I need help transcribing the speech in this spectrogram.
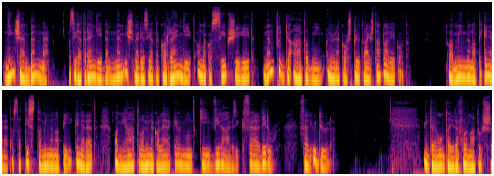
nincsen benne az élet rendjében, nem ismeri az életnek a rendjét, annak a szépségét, nem tudja átadni a nőnek a spirituális táplálékot, a mindennapi kenyeret, azt a tiszta mindennapi kenyeret, ami által a nőnek a lelke úgymond kivirágzik, felvirul, felüdül. Mint ahogy mondta egy református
